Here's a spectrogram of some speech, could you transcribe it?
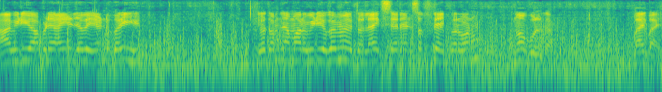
આ વીડિયો આપણે અહીં જ હવે એન્ડ કરી. જો તમને અમારો વીડિયો ગમ્યો હોય તો લાઈક શેર એન્ડ સબસ્ક્રાઈબ કરવાનું ન ભૂલતા. બાય બાય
